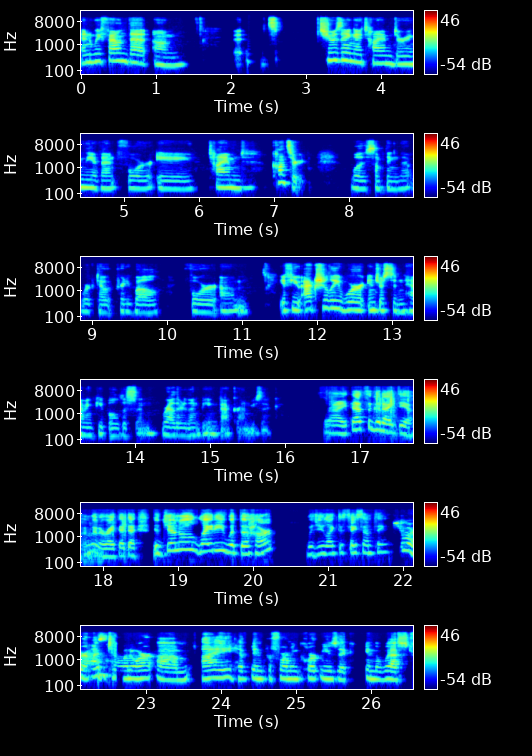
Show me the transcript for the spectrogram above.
and we found that um, choosing a time during the event for a timed concert was something that worked out pretty well for um, if you actually were interested in having people listen rather than being background music. Right, that's a good idea. I'm going to write that down. The gentle lady with the harp, would you like to say something? Sure, I'm Telenor. Um, I have been performing court music in the West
